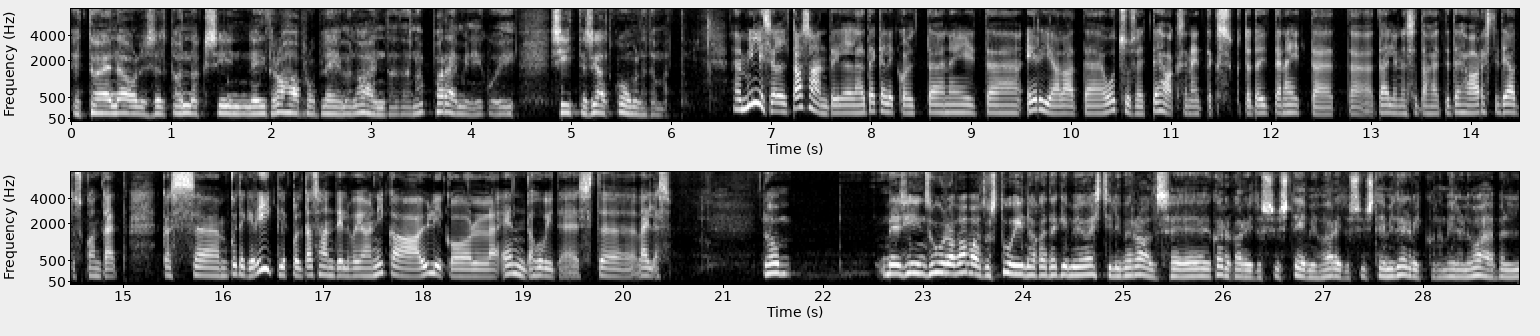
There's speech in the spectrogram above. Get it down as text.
et tõenäoliselt annaks siin neid rahaprobleeme lahendada noh paremini kui siit ja sealt koomale tõmmata millisel tasandil tegelikult neid äh, erialade otsuseid tehakse, näiteks te tõite näite, et äh, Tallinnasse taheti teha arstiteaduskonda, et kas äh, kuidagi riiklikul tasandil või on iga ülikool enda huvide eest väljas? no me siin suure vabadustuhinaga tegime ju hästi liberaalse kõrgharidussüsteemi või haridussüsteemi tervikuna, meil oli vahepeal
